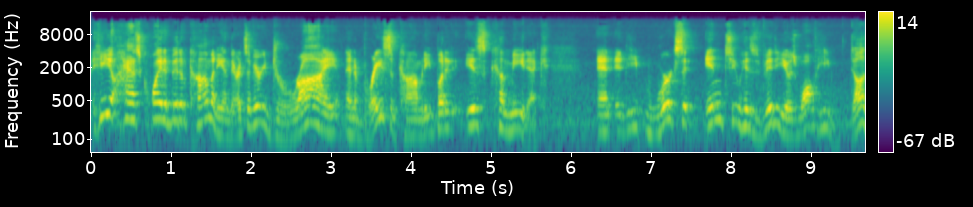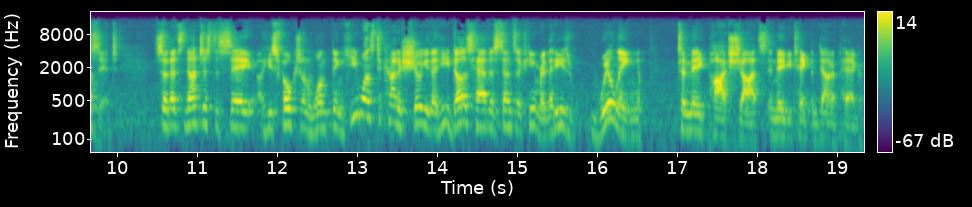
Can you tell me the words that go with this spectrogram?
He has quite a bit of comedy in there. It's a very dry and abrasive comedy, but it is comedic. And it, he works it into his videos while he does it. So that's not just to say uh, he's focused on one thing. He wants to kind of show you that he does have a sense of humor, that he's willing to make pot shots and maybe take them down a peg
